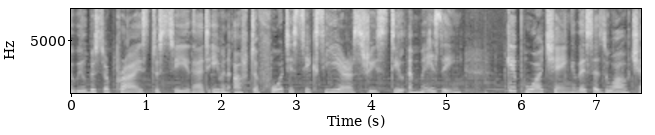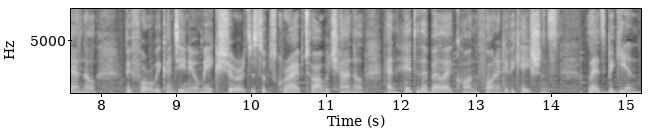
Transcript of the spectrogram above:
You will be surprised to see that even after 46 years, she is still amazing. Keep watching, this is Wow channel. Before we continue, make sure to subscribe to our channel and hit the bell icon for notifications. Let's begin!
